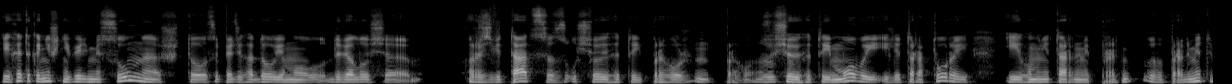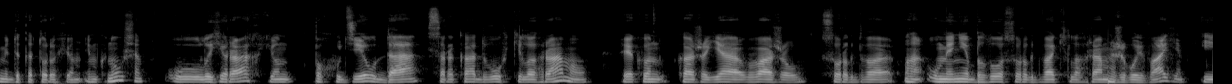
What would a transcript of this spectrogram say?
І гэта канешне вельмі сумна што за 5 гадоў яму давялося развітацца з усёй гэтай прыгож з усёй гэтай мовай і літаратурай і гуманітарнымі прадметамі да которых ён імкнуўся. У лагерах ён пахудзеў да 42 кілаграмаў. Як он кажа я важыў 42 а, у мяне было 42 кілаграм жывой вагі і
